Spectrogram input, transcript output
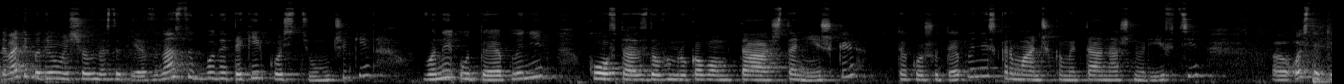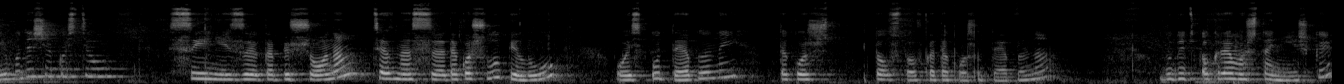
Давайте подивимося, що в нас тут є. В нас тут будуть такі костюмчики, вони утеплені, кофта з довгим рукавом та штанішки, також утеплені з карманчиками та на шнурівці. Ось такий буде ще костюм. Синій з капюшоном. Це в нас також лупілу. Ось утеплений. Також толстовка також утеплена. Будуть окремо штанішки.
